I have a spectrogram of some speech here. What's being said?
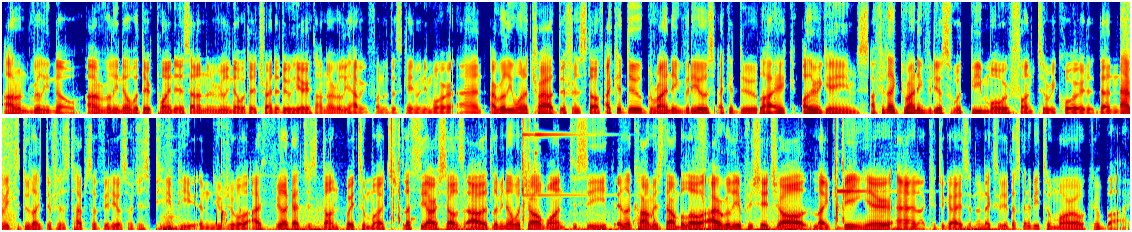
I don't really know. I don't really know what their point is. I don't really know what they're trying to do here. I'm not really having fun with this game anymore. And I really want to try out different stuff. I could do grinding videos. I could do like other games. I feel like grinding videos would be more fun to record than having to do like different types of videos or just PvP in usual. I feel like I've just done way too much. Let's see ourselves out. Let me know what y'all want to see in the comments down below. I really appreciate y'all like being here and I'll catch you guys in the next video. That's gonna be tomorrow. Goodbye.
